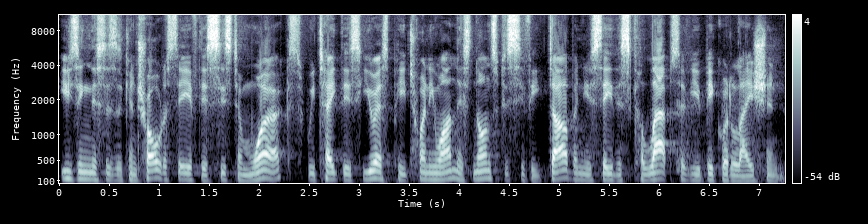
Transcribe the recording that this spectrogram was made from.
using this as a control to see if this system works, we take this USP21, this non-specific dub, and you see this collapse of ubiquitination.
